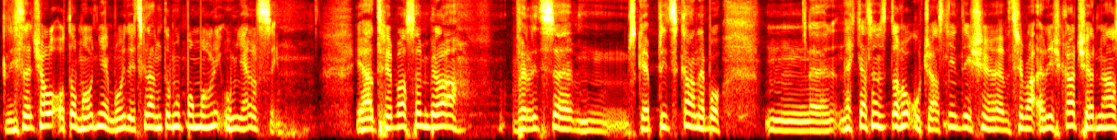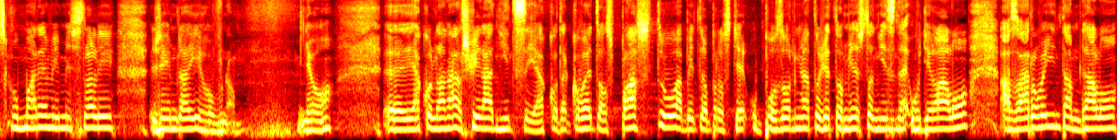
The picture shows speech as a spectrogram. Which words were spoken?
když se začalo o tom hodně mluvit, vždycky nám k tomu pomohli umělci. Já třeba jsem byla velice mm, skeptická, nebo mm, nechtěla jsem se toho účastnit, když třeba Eliška Černá s Kumarem vymysleli, že jim dají hovno jo, e, jako na naší radnici, jako takové to z plastu, aby to prostě upozornilo na to, že to město nic neudělalo a zároveň tam dalo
